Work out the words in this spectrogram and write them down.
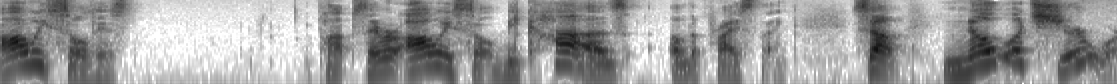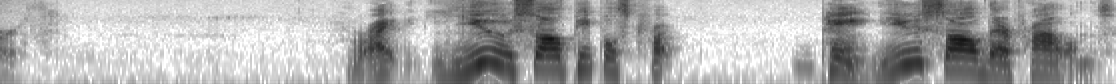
always sold his pups. They were always sold because of the price thing. So know what you're worth. Right? You solve people's pain. You solve their problems.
